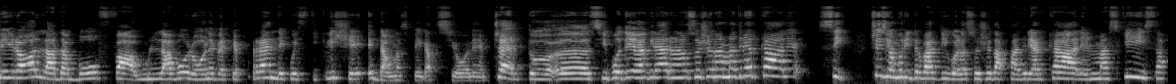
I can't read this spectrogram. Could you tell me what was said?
però la Dabo fa un lavorone perché prende questi cliché e dà una spiegazione. Certo, eh, si poteva creare una società matriarcale? Sì, ci siamo ritrovati con la società patriarcale e maschilista,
